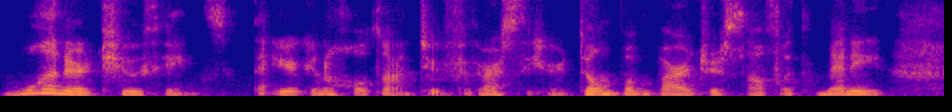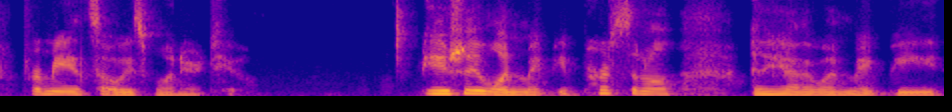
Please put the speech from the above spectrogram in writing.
one or two things that you're going to hold on to for the rest of the year. Don't bombard yourself with many. For me it's always one or two. Usually one might be personal and the other one might be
